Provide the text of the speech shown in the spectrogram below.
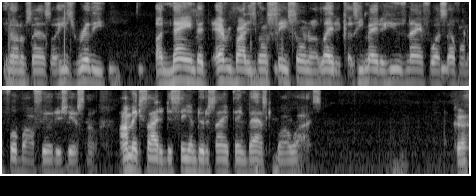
You know what I'm saying? So he's really a name that everybody's gonna see sooner or later because he made a huge name for himself on the football field this year. So I'm excited to see him do the same thing basketball wise. Okay,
